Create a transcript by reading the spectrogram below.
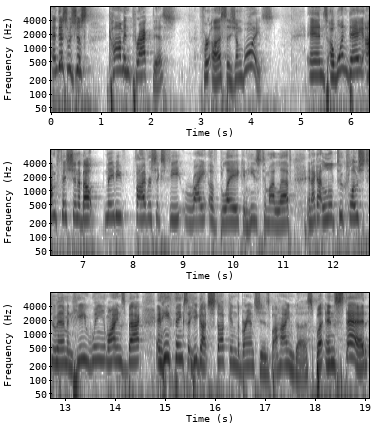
And this was just common practice for us as young boys. And uh, one day I'm fishing about maybe five or six feet right of Blake, and he's to my left. And I got a little too close to him, and he winds back, and he thinks that he got stuck in the branches behind us. But instead,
